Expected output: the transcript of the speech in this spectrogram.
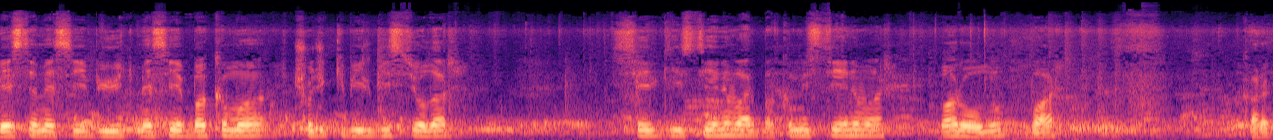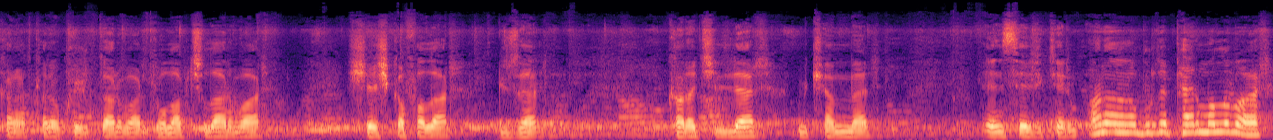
Beslemesi, büyütmesi, bakımı, çocuk gibi ilgi istiyorlar. Sevgi isteyeni var, bakım isteyeni var. Var oğlu, var. Kara kanat, kara kuyruklar var, dolapçılar var. Şeş kafalar, güzel. Kara çiller, mükemmel. En sevdiklerim. Ana burada permalı var.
